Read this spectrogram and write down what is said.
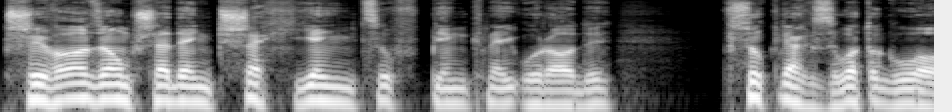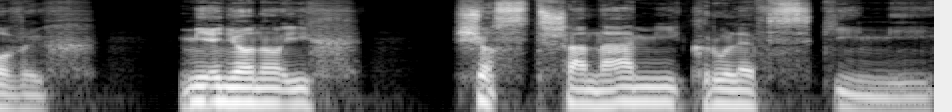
przywodzą przedeń trzech jeńców pięknej urody w sukniach złotogłowych. Mieniono ich siostrzanami królewskimi.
